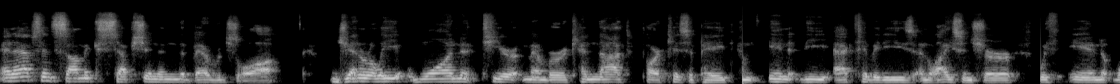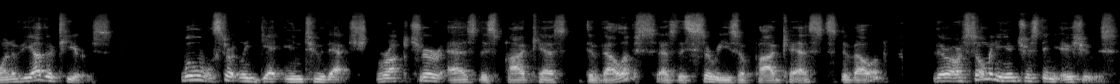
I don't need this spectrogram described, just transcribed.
And absent some exception in the beverage law, generally one tier member cannot participate in the activities and licensure within one of the other tiers we'll certainly get into that structure as this podcast develops, as this series of podcasts develop. There are so many interesting issues,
